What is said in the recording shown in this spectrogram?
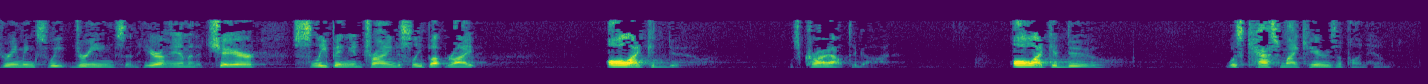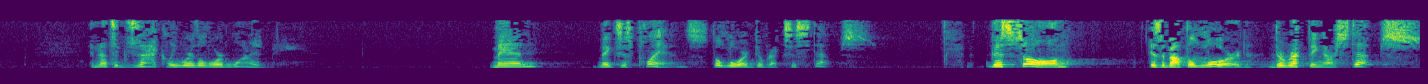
dreaming sweet dreams, and here I am in a chair, sleeping and trying to sleep upright. All I could do was cry out to God. All I could do was cast my cares upon Him. And that's exactly where the Lord wanted me. Man makes his plans, the Lord directs his steps. This psalm is about the Lord directing our steps.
